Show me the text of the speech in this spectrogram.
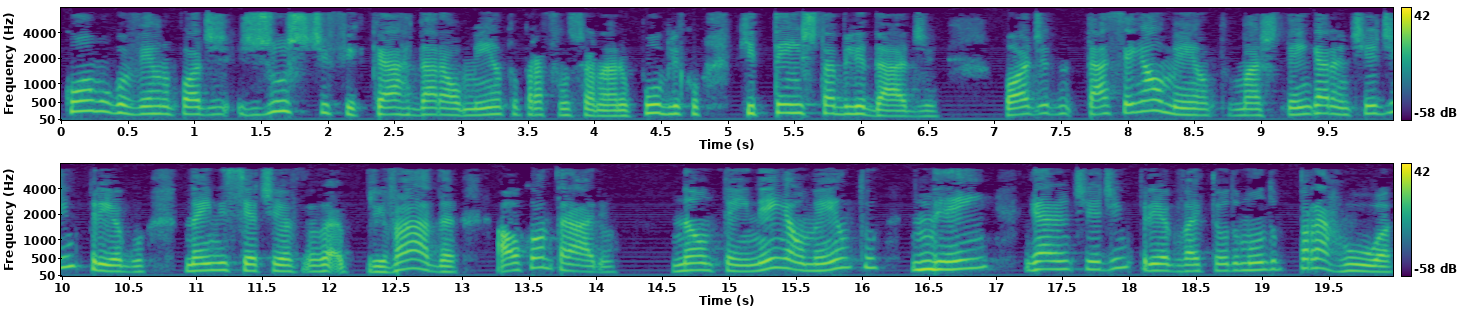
como o governo pode justificar dar aumento para funcionário público que tem estabilidade? Pode estar tá sem aumento, mas tem garantia de emprego. Na iniciativa privada, ao contrário, não tem nem aumento, nem garantia de emprego. Vai todo mundo para a rua.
